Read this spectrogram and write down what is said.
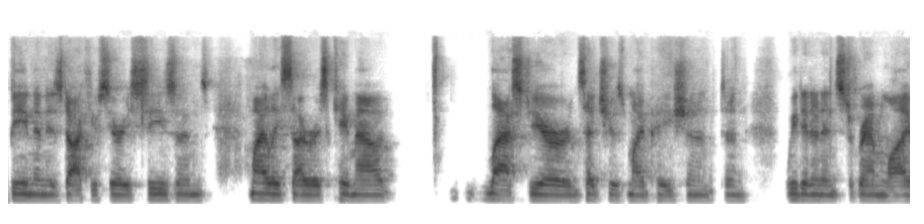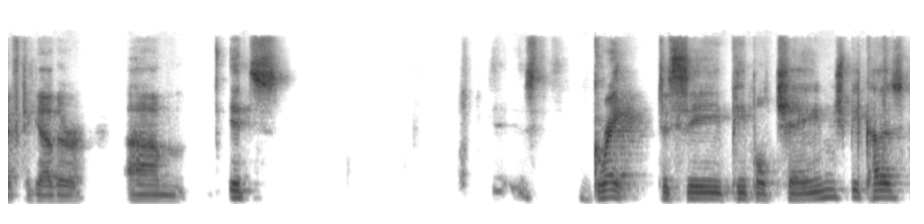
being in his docu series seasons. Miley Cyrus came out last year and said she was my patient, and we did an Instagram live together. Um, it's great to see people change because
